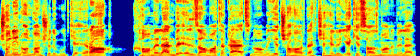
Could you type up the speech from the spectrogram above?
چنین عنوان شده بود که عراق کاملا به الزامات قطنامه 1441 سازمان ملل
